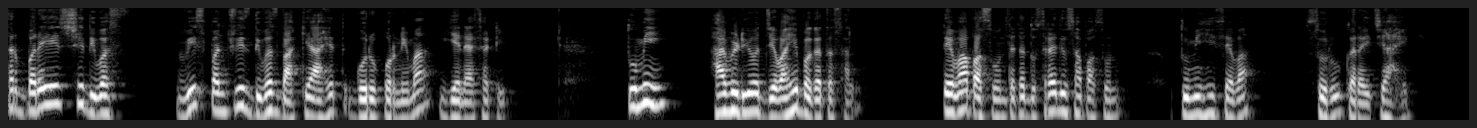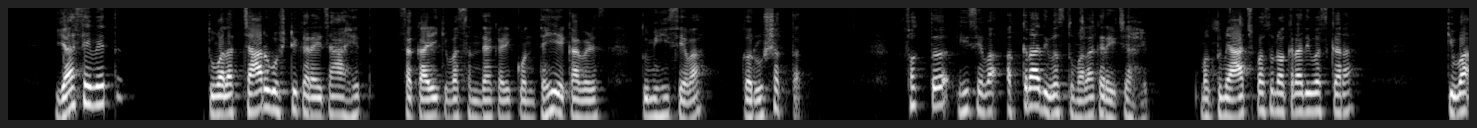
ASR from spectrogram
तर बरेचसे दिवस वीस पंचवीस दिवस बाकी आहेत गुरुपौर्णिमा येण्यासाठी. तुम्ही हा व्हिडिओ जेव्हाही बघत असाल तेव्हापासून त्याच्या दुसऱ्या दिवसापासून तुम्ही ही सेवा सुरू करायची आहे. या सेवेत तुम्हाला चार गोष्टी करायच्या आहेत. सकाळी किंवा संध्याकाळी कोणत्याही एका वेळेस तुम्ही ही सेवा करू शकतात. फक्त ही सेवा अकरा दिवस तुम्हाला करायची आहे. मग तुम्ही आजपासून अकरा दिवस करा किंवा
